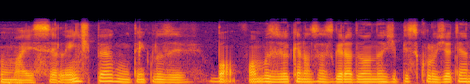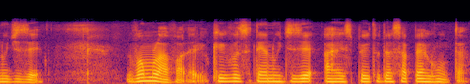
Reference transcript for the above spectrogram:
Uma excelente pergunta, inclusive. Bom, vamos ver o que nossas graduandas de psicologia têm a nos dizer. Vamos lá, Valério, o que você tem a nos dizer a respeito dessa pergunta?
